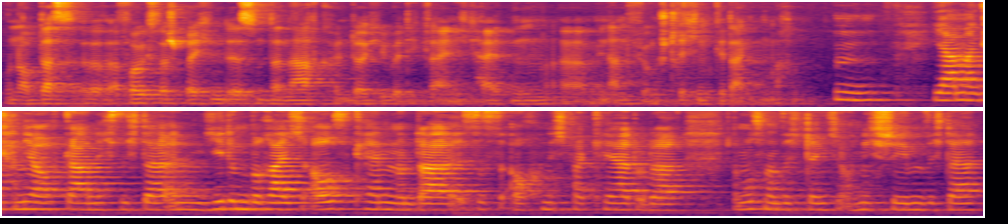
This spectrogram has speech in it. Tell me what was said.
und ob das äh, erfolgsversprechend ist und danach könnt ihr euch über die Kleinigkeiten äh, in Anführungsstrichen Gedanken machen. Mhm. Ja, man kann ja auch gar nicht sich da in jedem Bereich auskennen und da ist es auch nicht verkehrt oder da muss man sich, denke ich, auch nicht schämen, sich da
